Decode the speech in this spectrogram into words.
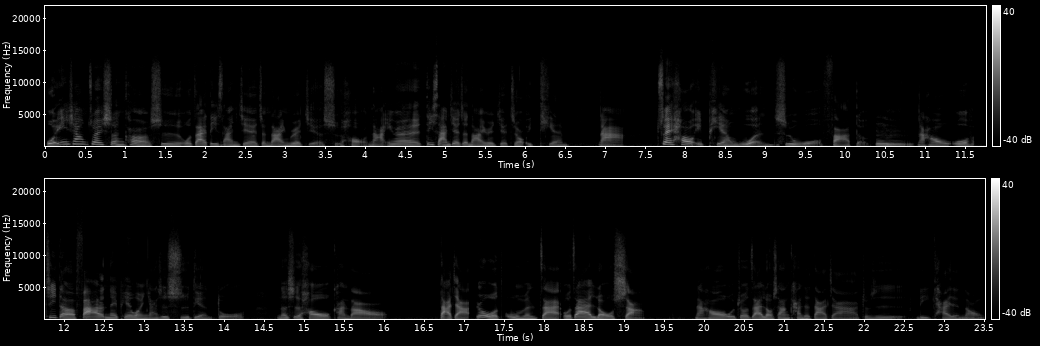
我印象最深刻是我在第三届正大音乐节的时候，那因为第三届正大音乐节只有一天，那最后一篇文是我发的，嗯，然后我记得发的那篇文应该是十点多，那时候我看到大家，因为我我们在我在楼上，然后我就在楼上看着大家就是离开的那种，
